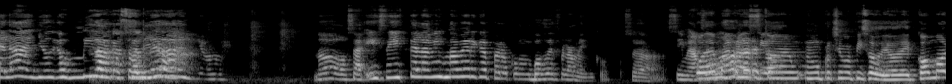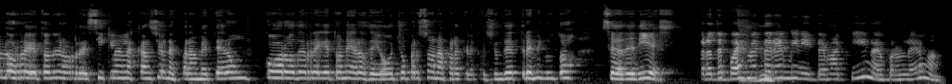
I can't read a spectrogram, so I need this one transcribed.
del año, Dios mío, La la canción del Rosalía. año. No, o sea, hiciste la misma verga pero con voz de flamenco. O sea, si me Podemos una hablar canción... esto en, en un próximo episodio de cómo los reggaetoneros reciclan las canciones para meter a un coro de reggaetoneros de 8 personas para que la canción de 3 minutos sea de 10. Pero te puedes meter el mini tema aquí, no hay problema.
